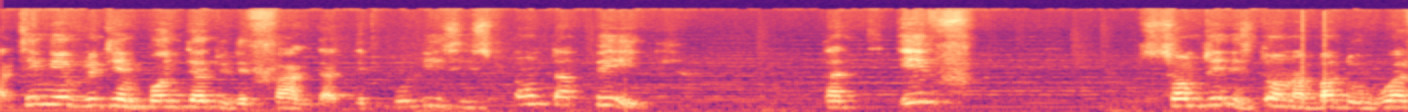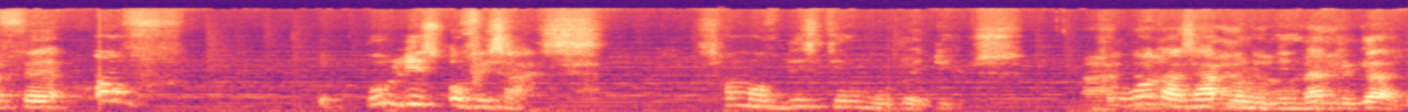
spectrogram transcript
I think everything pointed to the fact that the police is underpaid. That if something is done about the welfare of the police officers, some of these things will reduce. I So what has happened in that I- regard?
